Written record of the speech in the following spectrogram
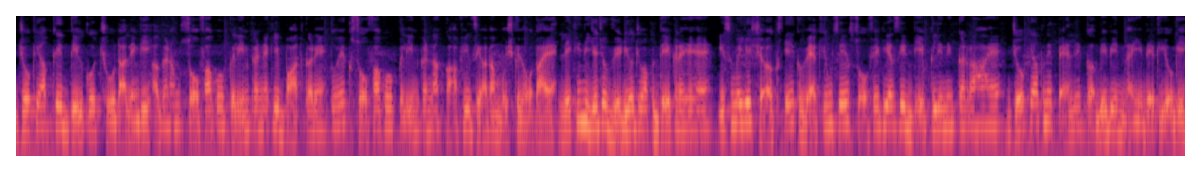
जो कि आपके दिल को छू डालेंगी। अगर हम सोफा को क्लीन करने की बात करें तो एक सोफा को क्लीन करना काफ़ी ज़्यादा मुश्किल होता है। लेकिन ये जो वीडियो जो आप देख रहे हैं, इसमें ये शख्स एक वैक्यूम से सोफे की ऐसी डीप क्लीनिंग कर रहा है, जो कि आपने पहले कभी भी नहीं देखी होगी।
